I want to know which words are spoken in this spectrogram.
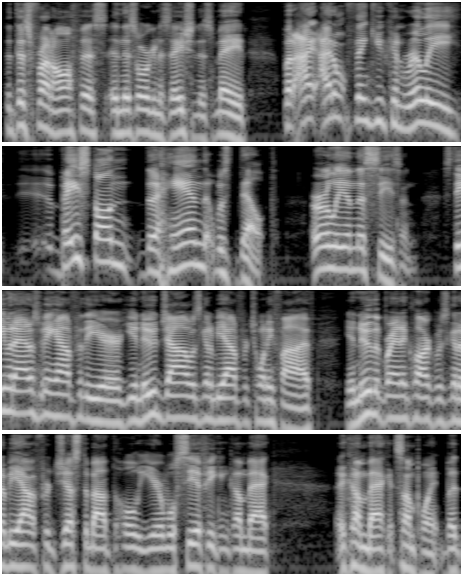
that this front office and this organization has made, but I I don't think you can really based on the hand that was dealt early in this season. Steven Adams being out for the year, you knew Ja was going to be out for 25. You knew that Brandon Clarke was going to be out for just about the whole year. We'll see if he can come back uh, come back at some point, but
